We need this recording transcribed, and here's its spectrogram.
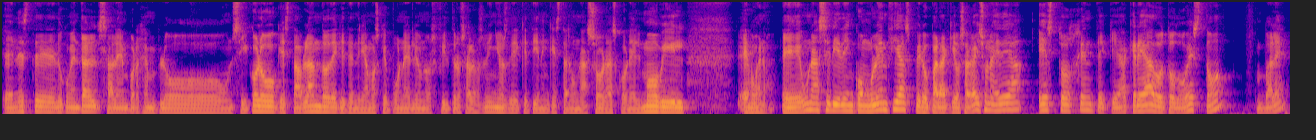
sí. En este documental salen, por ejemplo, un psicólogo que está hablando de que tendríamos que ponerle unos filtros a los niños, de que tienen que estar unas horas con el móvil. Eh, bueno, eh, una serie de incongruencias, pero para que os hagáis una idea, esto es gente que ha creado todo esto, ¿vale?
